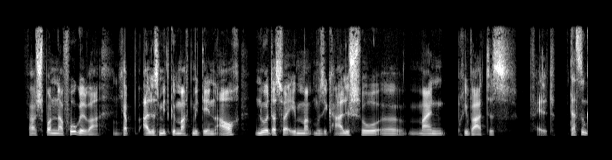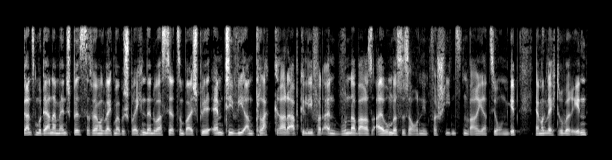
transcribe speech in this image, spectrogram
versponnener Vogel war. Ich habe alles mitgemacht mit denen auch, nur das war eben musikalisch so äh, mein privates Feld. Dass du ein ganz moderner Mensch bist, das werden wir gleich mal besprechen, denn du hast ja zum Beispiel MTV Unplugged gerade abgeliefert, ein wunderbares Album, das es auch in den verschiedensten Variationen gibt. Werden wir gleich drüber reden.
